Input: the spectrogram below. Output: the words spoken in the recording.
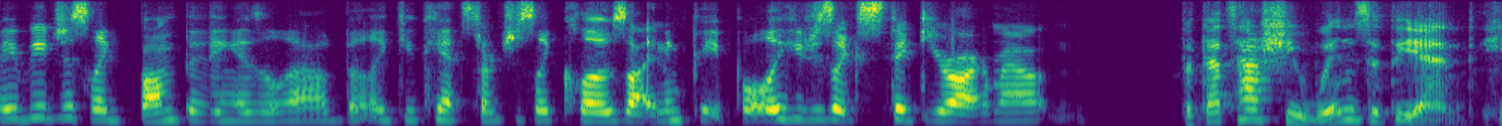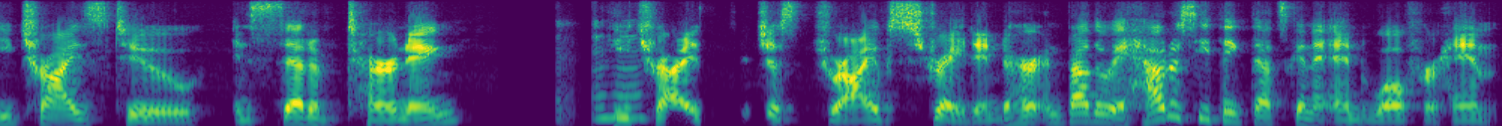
Maybe just like bumping is allowed, but like you can't start just like clotheslining people. Like you just like stick your arm out. But that's how she wins at the end. He tries to instead of turning, he Mhm. tries to just drive straight into her. And by the way, how does he think that's going to end well for him?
